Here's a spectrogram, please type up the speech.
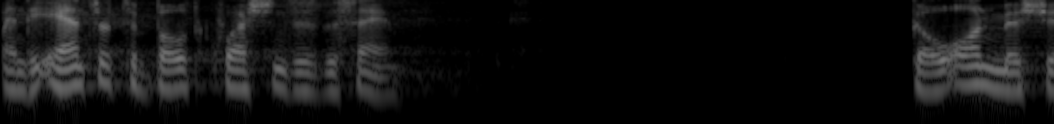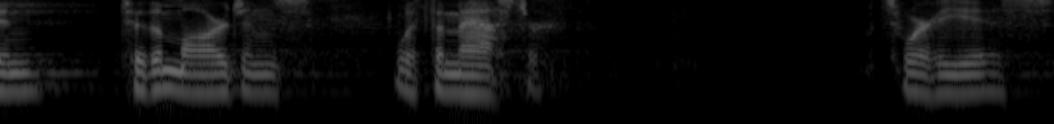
And the answer to both questions is the same go on mission to the margins with the Master. That's where he is.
